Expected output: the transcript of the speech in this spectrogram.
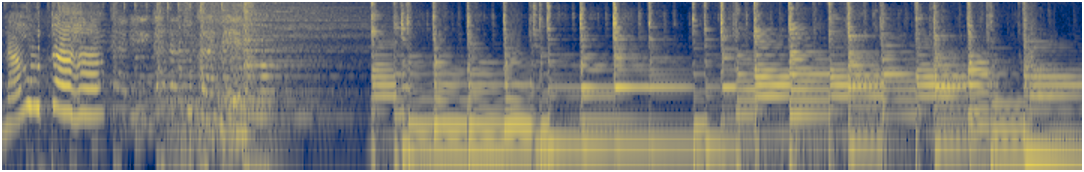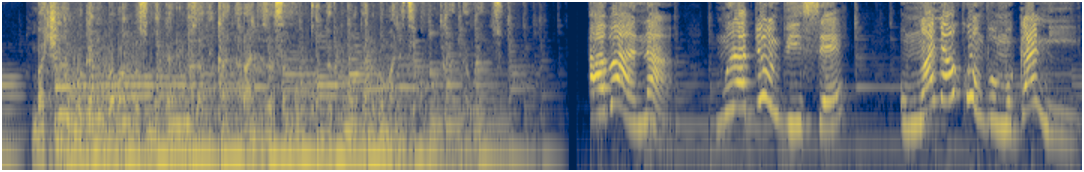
naho ubutaha. Mbacira umugani mbabambuze umugani ntuzave kantarangiza asanga ubukombe bw'umugani bumanitse ku muganda w'inzu. Abana murabyumvise? Umwanya wo kumva umugani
